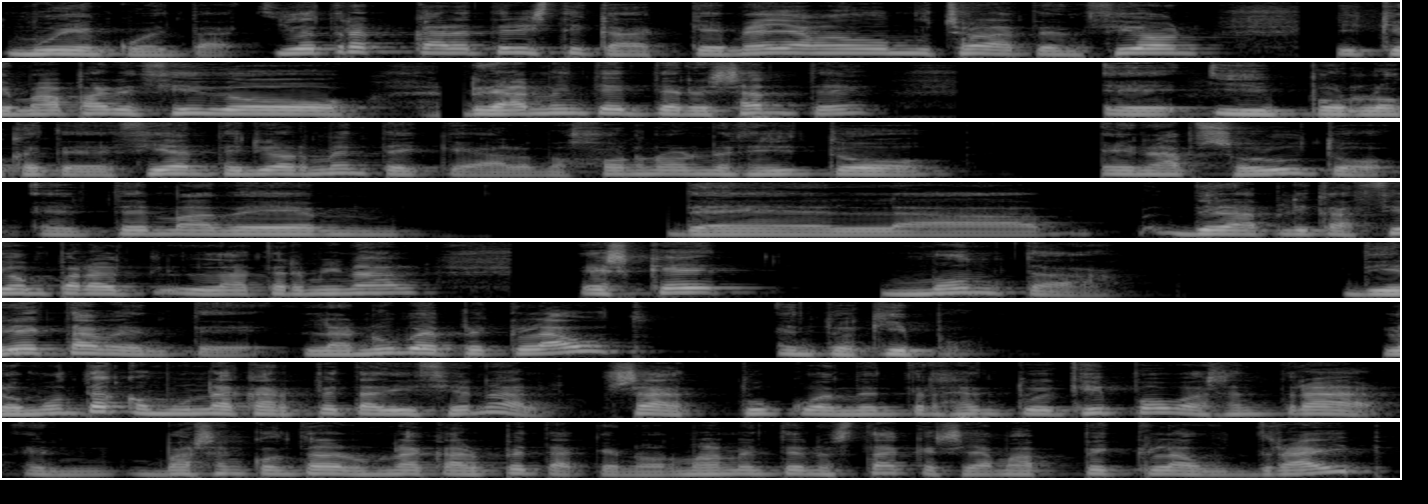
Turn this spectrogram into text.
muy en cuenta. Y otra característica que me ha llamado mucho la atención y que me ha parecido realmente interesante, eh, y por lo que te decía anteriormente, que a lo mejor no necesito en absoluto el tema de, de, la, de la aplicación para la terminal, es que monta directamente la nube P-Cloud en tu equipo lo monta como una carpeta adicional. O sea, tú cuando entras en tu equipo vas a entrar en, vas a encontrar una carpeta que normalmente no está, que se llama pCloud Drive,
